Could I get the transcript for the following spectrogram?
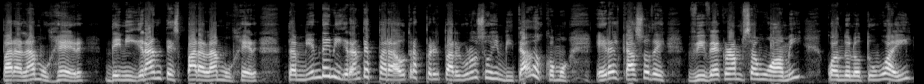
para la mujer, denigrantes para la mujer, también denigrantes para otras para algunos de sus invitados, como era el caso de Vivek Ramsawamy cuando lo tuvo ahí,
